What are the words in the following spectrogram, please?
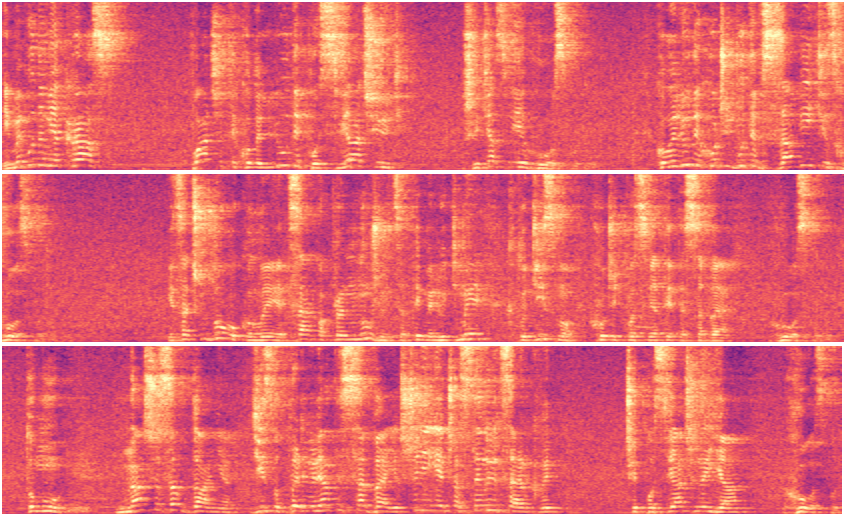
І ми будемо якраз бачити, коли люди посвячують життя своє Господу. Коли люди хочуть бути в завіті з Господом. І це чудово, коли церква примножується тими людьми, хто дійсно хочуть посвятити себе Господу. Тому наше завдання дійсно перевіряти себе, якщо я є частиною церкви, чи посвячений я Господу.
